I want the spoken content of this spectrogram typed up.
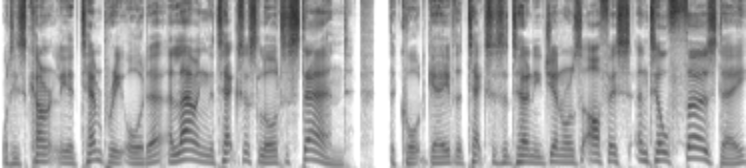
what is currently a temporary order allowing the Texas law to stand. The court gave the Texas Attorney General's office until Thursday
